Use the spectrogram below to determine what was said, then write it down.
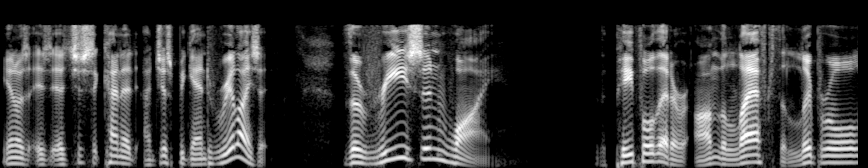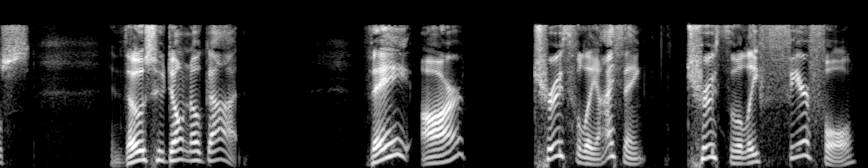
You know, it's, it's just it kind of I just began to realize it. The reason why the people that are on the left, the liberals, and those who don't know God, they are truthfully, I think, truthfully fearful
